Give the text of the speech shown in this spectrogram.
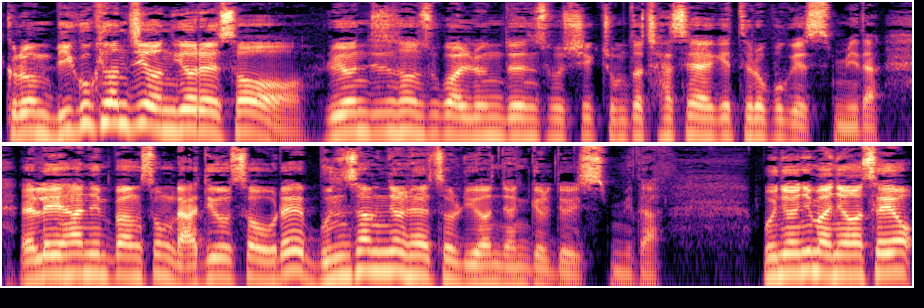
그럼 미국 현지 연결해서 류현진 선수 관련된 소식 좀 더 자세하게 들어보겠습니다. LA 한인 방송 라디오 서울의 문상열 해설위원 연결되어 있습니다. 문 의원님 안녕하세요.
